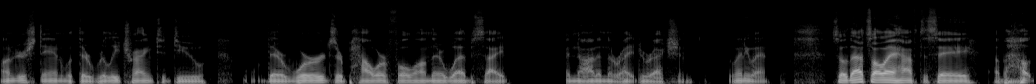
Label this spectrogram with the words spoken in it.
Understand what they're really trying to do. Their words are powerful on their website and not in the right direction. So, anyway, so that's all I have to say about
